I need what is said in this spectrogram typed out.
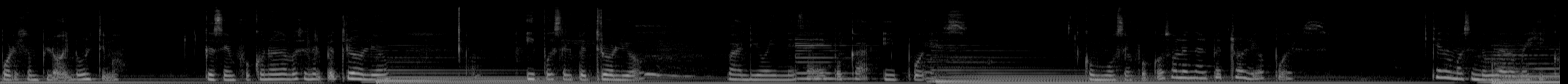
por ejemplo el último, que se enfocó nada más en el petróleo, y pues el petróleo valió en esa época y pues como se enfocó solo en el petróleo, pues quedó más endeudado México.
